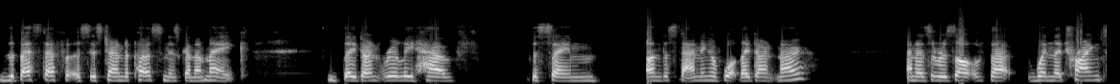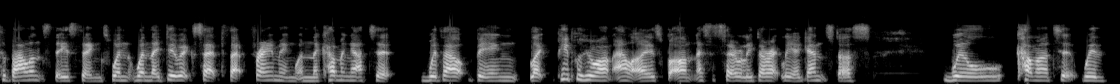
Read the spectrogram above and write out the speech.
the best effort a cisgender person is going to make, they don't really have the same understanding of what they don't know. And as a result of that, when they're trying to balance these things, when when they do accept that framing, when they're coming at it without being like people who aren't allies but aren't necessarily directly against us, will come at it with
